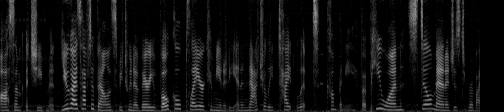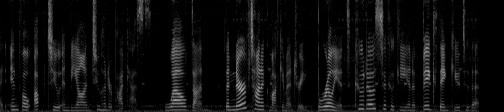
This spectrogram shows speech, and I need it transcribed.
awesome achievement. You guys have to balance between a very vocal player community and a naturally tight lipped company, but P1 still manages to provide info up to and beyond 200 podcasts. Well done. The Nerve Tonic mockumentary, brilliant. Kudos to Cookie and a big thank you to the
